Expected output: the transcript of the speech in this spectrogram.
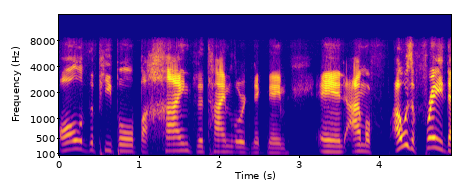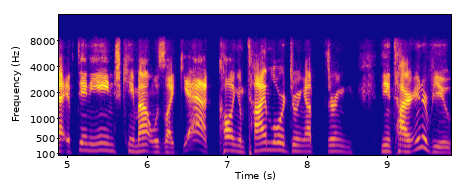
all of the people behind the Time Lord nickname. And I'm a, I was afraid that if Danny Ainge came out and was like, "Yeah," calling him Time Lord during out during the entire interview,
